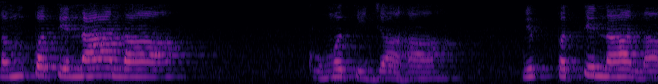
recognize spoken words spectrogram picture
संपत्ति नाना कुमति जहाँ विपत्ति नाना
